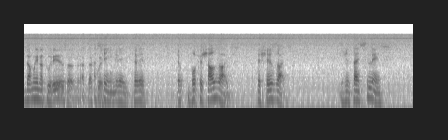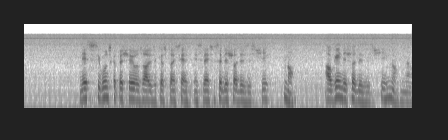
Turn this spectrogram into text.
da mãe natureza, da, da coisa. Assim, Greg, você vê, eu vou fechar os olhos. Fechei os olhos. A gente está em silêncio. Nesses segundos que eu fechei os olhos e que eu estou em sil- em silêncio, você deixou de existir? Não. Alguém deixou de existir? Não. Não.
